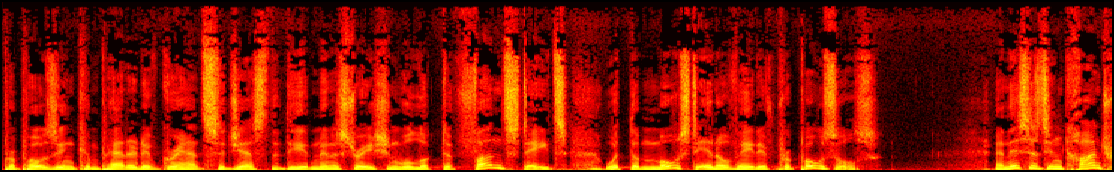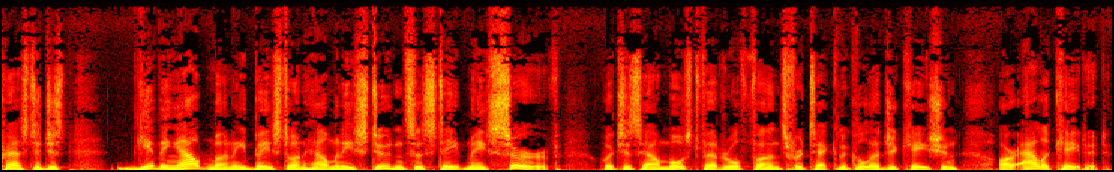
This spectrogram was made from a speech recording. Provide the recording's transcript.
Proposing competitive grants suggests that the administration will look to fund states with the most innovative proposals. And this is in contrast to just giving out money based on how many students a state may serve, which is how most federal funds for technical education are allocated.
